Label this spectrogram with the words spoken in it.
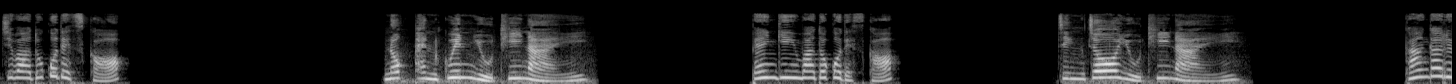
池はどこですかนกเพนกวินอยู่ที่ไหนペンギンはどこですかจิงโจ้อยู่ที่ไหน カンガル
